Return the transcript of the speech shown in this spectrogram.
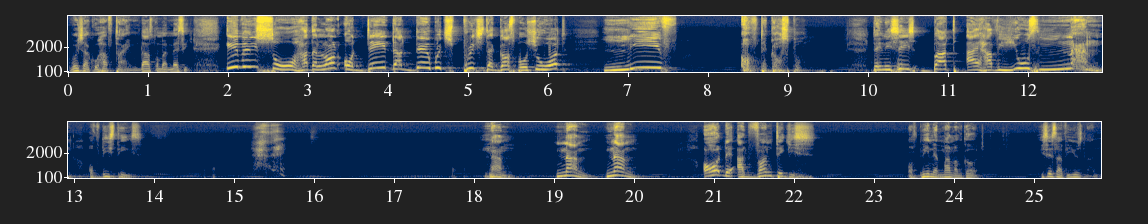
Wish I could have time. That's not my message. Even so, had the Lord ordained that they which preach the gospel should what? Leave of the gospel. Then he says, But I have used none of these things. None. None. None. All the advantages of being a man of God. He says, I've used none.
